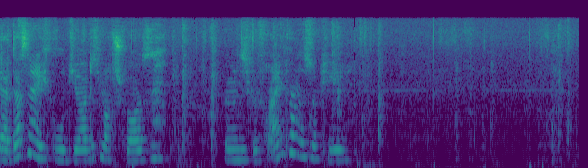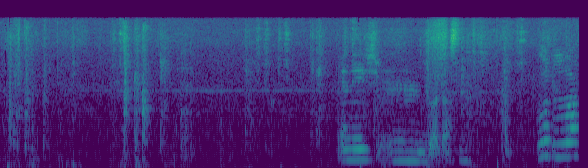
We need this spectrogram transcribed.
Ja, das nenne ich gut. Ja, das macht Spaß. Wenn man sich befreien kann, ist okay. Wenn nicht, mh, überlassen. Good Luck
